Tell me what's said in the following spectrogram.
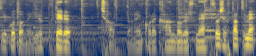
ていうことをね、言ってる。ちょっとね、これ感動ですね。そして2つ目。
